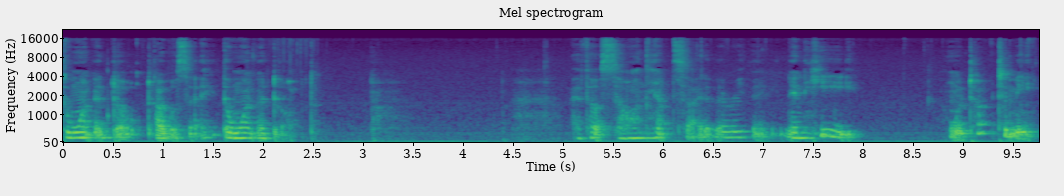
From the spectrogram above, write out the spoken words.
The one adult, I will say. The one adult. I felt so on the outside of everything. And he would talk to me.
